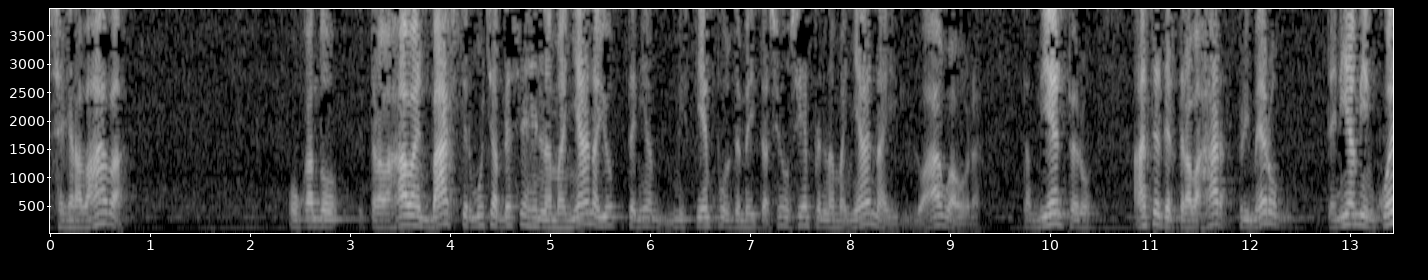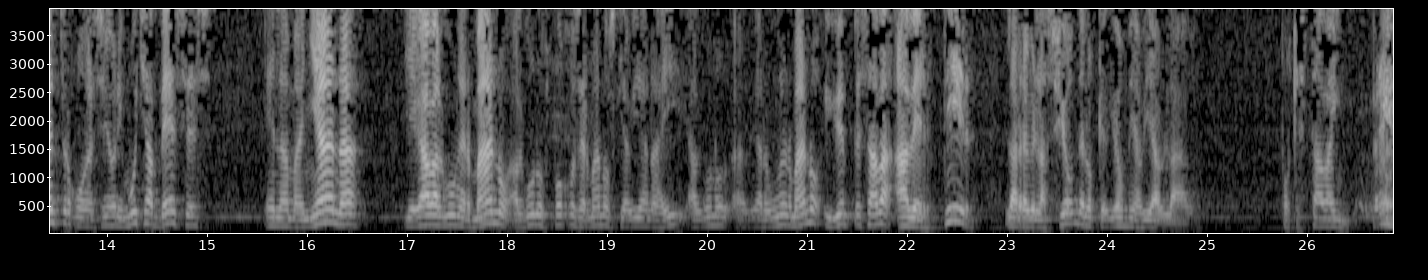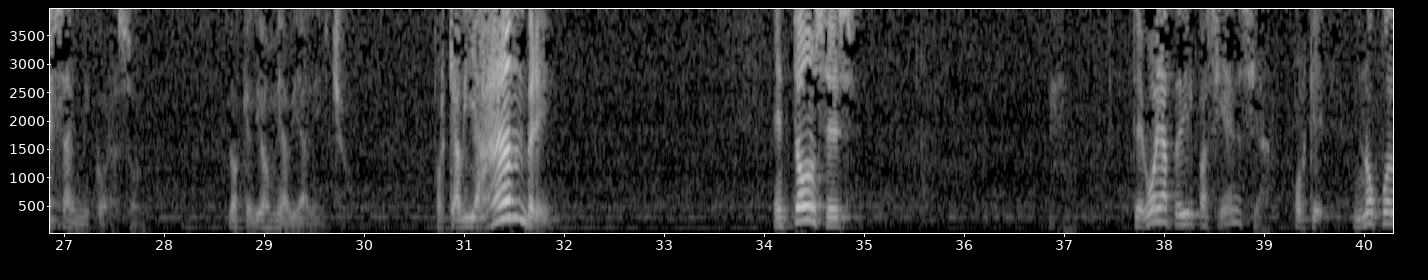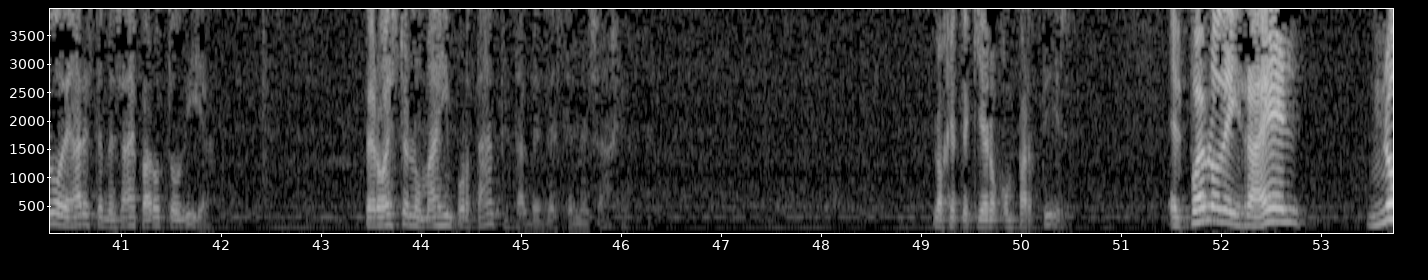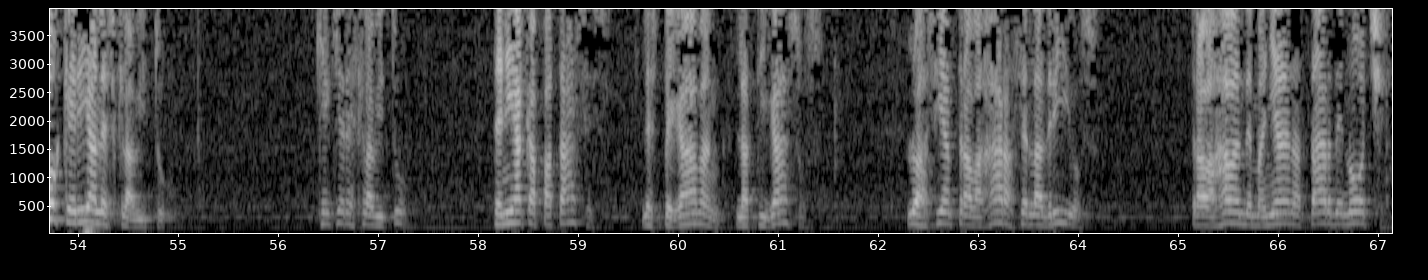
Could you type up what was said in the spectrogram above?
Se grababa. O cuando trabajaba en Baxter, muchas veces en la mañana, yo tenía mis tiempos de meditación siempre en la mañana y lo hago ahora también, pero antes de trabajar, primero tenía mi encuentro con el Señor y muchas veces en la mañana llegaba algún hermano, algunos pocos hermanos que habían ahí, algunos, algún hermano, y yo empezaba a vertir la revelación de lo que Dios me había hablado, porque estaba impresa en mi corazón lo que Dios me había dicho, porque había hambre. Entonces, te voy a pedir paciencia, porque no puedo dejar este mensaje para otro día. Pero esto es lo más importante tal vez de este mensaje. Lo que te quiero compartir. El pueblo de Israel no quería la esclavitud. ¿Quién quiere esclavitud? Tenía capataces, les pegaban latigazos, los hacían trabajar, hacer ladrillos, trabajaban de mañana, tarde, noche.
